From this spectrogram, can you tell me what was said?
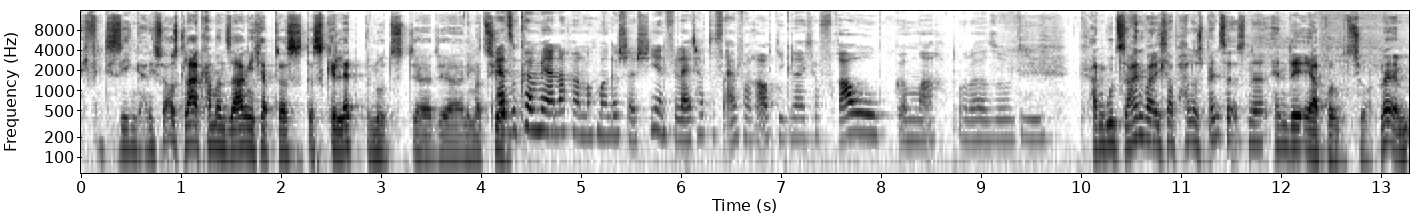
ich finde, die sehen gar nicht so aus. Klar kann man sagen, ich habe das, das Skelett benutzt der, der Animation. Also können wir ja nachher nochmal recherchieren. Vielleicht hat das einfach auch die gleiche Frau gemacht oder so. Die kann gut sein, weil ich glaube, Hallo Spencer ist eine NDR-Produktion. Ne?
